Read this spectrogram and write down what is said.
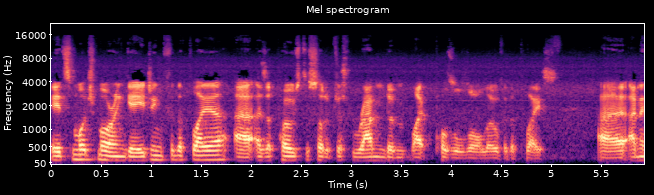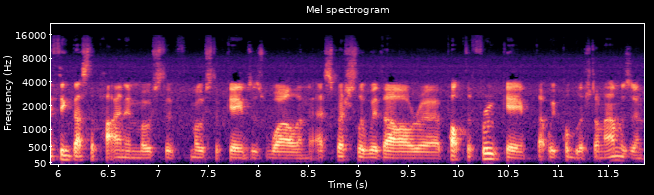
it's much more engaging for the player uh, as opposed to sort of just random like puzzles all over the place. Uh, and I think that's the pattern in most of most of games as well, and especially with our uh, Pop the Fruit game that we published on Amazon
